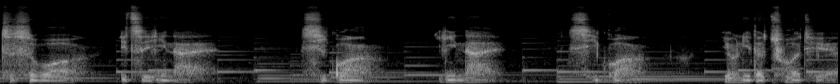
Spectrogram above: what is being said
只是我一直依赖、习惯、依赖、习惯有你的错觉。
